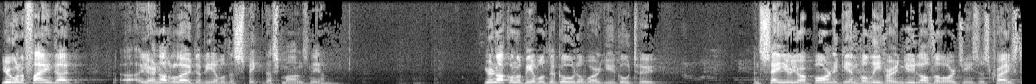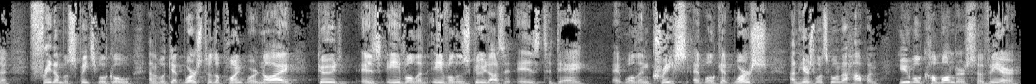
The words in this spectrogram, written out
You're going to find that uh, you're not allowed to be able to speak this man's name. You're not going to be able to go to where you go to and say you're a born again believer and you love the Lord Jesus Christ. And freedom of speech will go and it will get worse to the point where now good is evil and evil is good as it is today. It will increase, it will get worse. And here's what's going to happen you will come under severe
